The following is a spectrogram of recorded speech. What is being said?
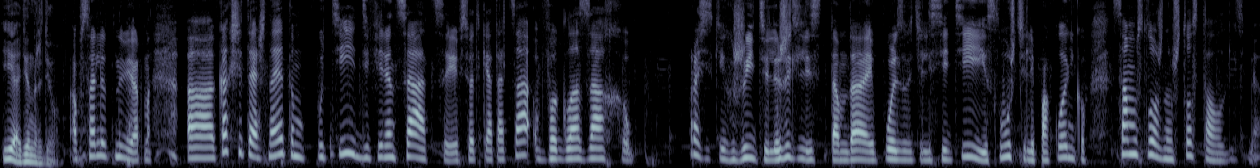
и один Родион. Абсолютно верно. А, как считаешь, на этом пути дифференциации все-таки от отца в глазах российских жителей, жителей там, да, и пользователей сети, и слушателей, поклонников, самым сложным что стало для тебя?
